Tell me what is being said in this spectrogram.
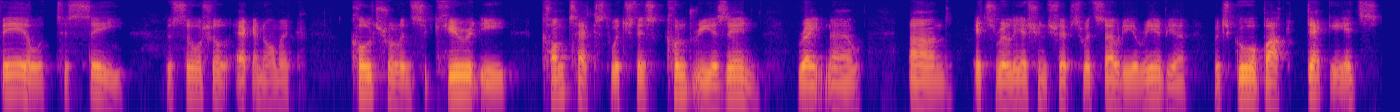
fail to see the social, economic, cultural, and security context which this country is in right now and its relationships with Saudi Arabia, which go back decades.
